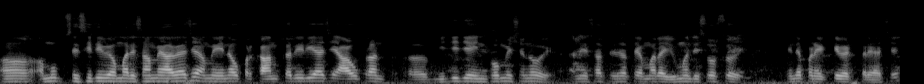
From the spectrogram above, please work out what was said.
અમુક સીસીટીવી અમારી સામે આવ્યા છે. અમે એના ઉપર કામ કરી રહ્યા છીએ. આ ઉપરાંત બીજી જે ઇન્ફોર્મેશન હોય અને સાથે સાથે અમારા હ્યુમન રિસોર્સ હોય, એને પણ એક્ટિવેટ કર્યા છે.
